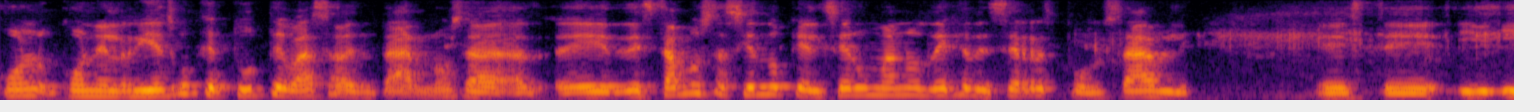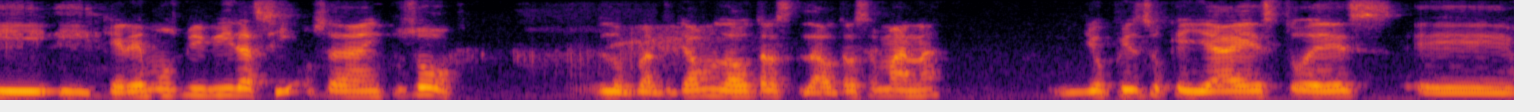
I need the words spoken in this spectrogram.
con, el riesgo que tú te vas a aventar, ¿no? O sea, eh, estamos haciendo que el ser humano deje de ser responsable, este, y, queremos vivir así, o sea, incluso lo platicamos la otra, la otra semana, yo pienso que ya esto es... Eh,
